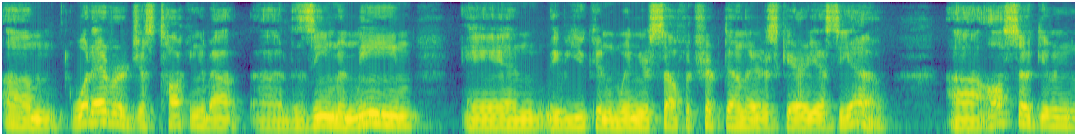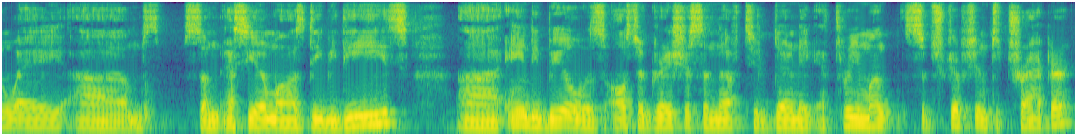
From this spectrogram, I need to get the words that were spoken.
um, whatever, just talking about uh, the Zima meme, and maybe you can win yourself a trip down there to Scary SEO. Uh, also giving away um, some SEOmoz DVDs. Uh, Andy Beal was also gracious enough to donate a three month subscription to Trackur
